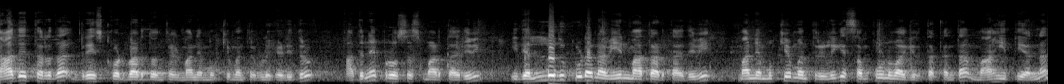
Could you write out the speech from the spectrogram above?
ಯಾವುದೇ ಥರದ ಗ್ರೇಸ್ ಕೊಡಬಾರ್ದು ಅಂತೇಳಿ ಮಾನ್ಯ ಮುಖ್ಯಮಂತ್ರಿಗಳು ಹೇಳಿದರು. ಅದನ್ನೇ ಪ್ರೋಸೆಸ್ ಮಾಡ್ತಾ ಇದ್ದೀವಿ ಇದೆಲ್ಲದೂ ಕೂಡ ನಾವೇನು ಮಾತಾಡ್ತಾ ಇದ್ದೀವಿ ಮಾನ್ಯ ಮುಖ್ಯಮಂತ್ರಿಗಳಿಗೆ ಸಂಪೂರ್ಣವಾಗಿರ್ತಕ್ಕಂಥ ಮಾಹಿತಿಯನ್ನು.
